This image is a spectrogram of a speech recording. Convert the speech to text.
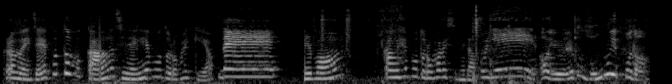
그러면 이제 포토북강 진행해 보도록 할게요. 네! 앨범 깡 해보도록 하겠습니다. 오예. 어, 이 앨범 너무 예쁘다.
